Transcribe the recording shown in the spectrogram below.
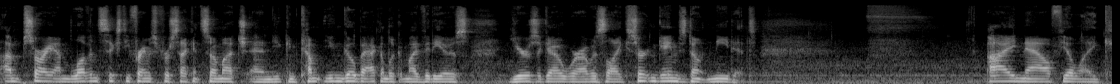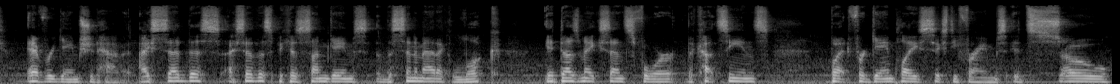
I'm sorry. I'm loving 60 frames per second so much, and you can come you can go back and look at my videos years ago where I was like, certain games don't need it. I now feel like every game should have it. I said this. I said this because some games, the cinematic look, it does make sense for the cutscenes, but for gameplay, 60 frames, it's so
